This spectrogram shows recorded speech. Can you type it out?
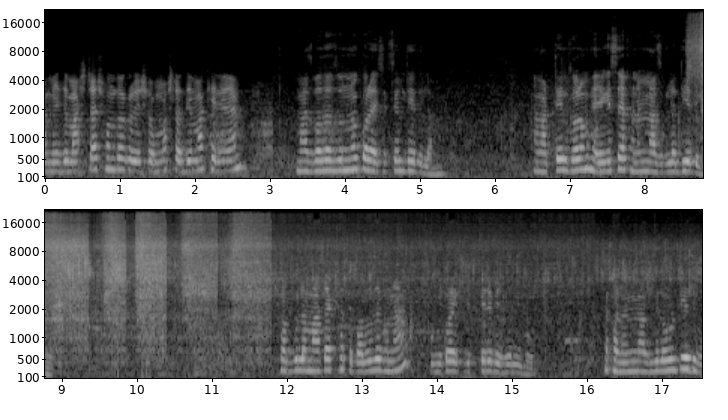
আমি যে মাছটা সুন্দর করে সব মশলা দিয়ে মাখিয়ে নিলাম, মাছ ভাজার জন্য কড়াইতে তেল দিয়ে দিলাম। আমার তেল গরম হয়ে গেছে, এখন আমি মাছগুলো দিয়ে দেব। সবগুলো মাছ একসাথে বাজা দেবো না, আমি কয়েক পিস করে ভেজে নেব। এখন আমি মাছগুলো উল্টিয়ে দেব।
